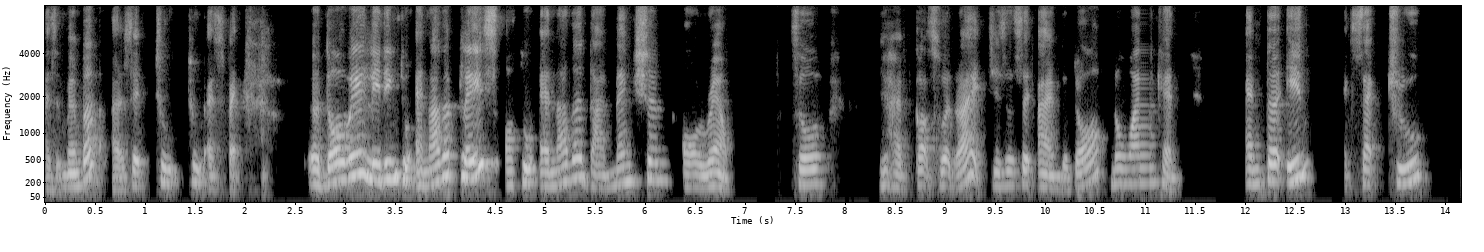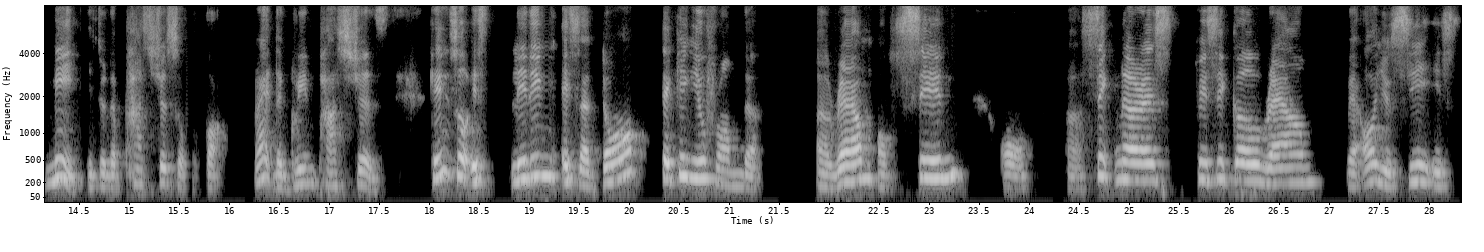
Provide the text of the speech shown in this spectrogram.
as remember, I said two, two aspects. A doorway leading to another place or to another dimension or realm. So you have God's word, right? Jesus said, I am the door. No one can enter in except through me into the pastures of God, right? The green pastures. Okay, so it's leading, it's a door taking you from the uh, realm of sin or uh, sickness physical realm where all you see is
